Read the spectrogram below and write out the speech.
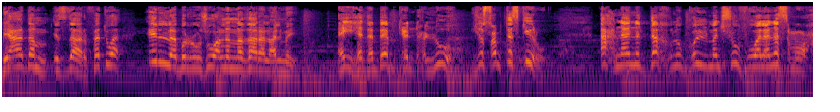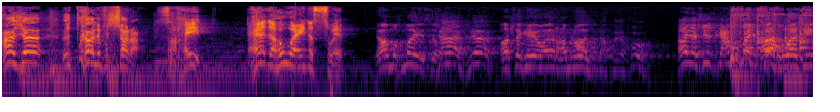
بعدم إصدار فتوى إلا بالرجوع للنظارة العلمية. أي هذا باب كان نحلوه يصعب تسكيره. أحنا نتدخلوا كل ما نشوف ولا نسمع حاجة تخالف الشرع. صحيح. هذا هو عين الصواب. يا عم خميس. شاف شاف اطلق هي ويرحم الوالد. هيا جيتك يا عم خميس قهوة جي.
